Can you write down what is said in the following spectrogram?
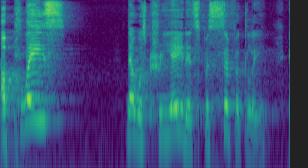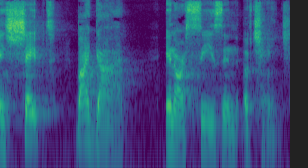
A place that was created specifically and shaped by God in our season of change.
